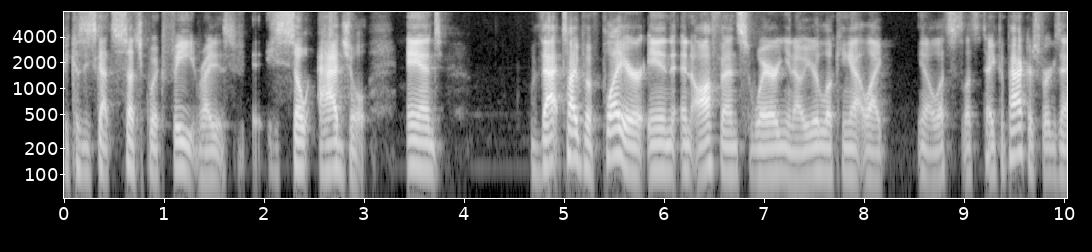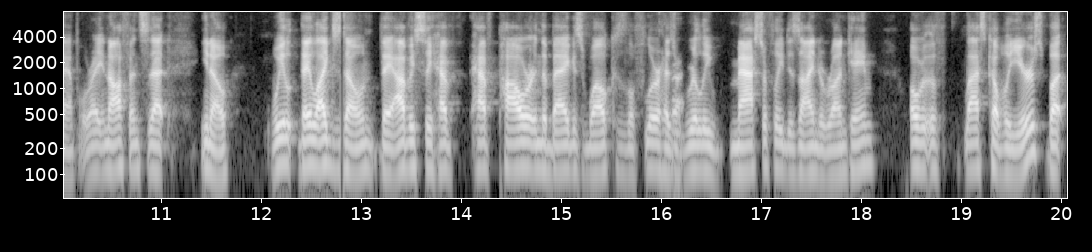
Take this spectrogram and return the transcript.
because he's got such quick feet right it's, he's so agile and that type of player in an offense where you know you're looking at like you know let's let's take the Packers for example right an offense that you know we they like zone. They obviously have have power in the bag as well because Lafleur has right. really masterfully designed a run game over the last couple of years. But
